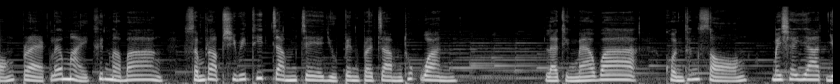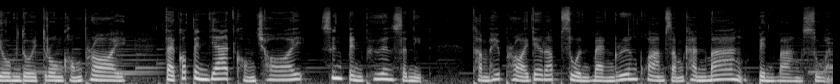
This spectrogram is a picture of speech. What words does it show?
องแปลกและใหม่ขึ้นมาบ้างสำหรับชีวิตที่จำเจอยู่เป็นประจำทุกวัน และถึงแม้ว่า คนทั้งสองไม่ใช่ญาติโยมโดยตรงของพลอย แต่ก็เป็นญาติของช้อย ซึ่งเป็นเพื่อนสนิททำให้พลอยได้รับส่วนแบ่งเรื่องความสำคัญบ้างเป็นบางส่วน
